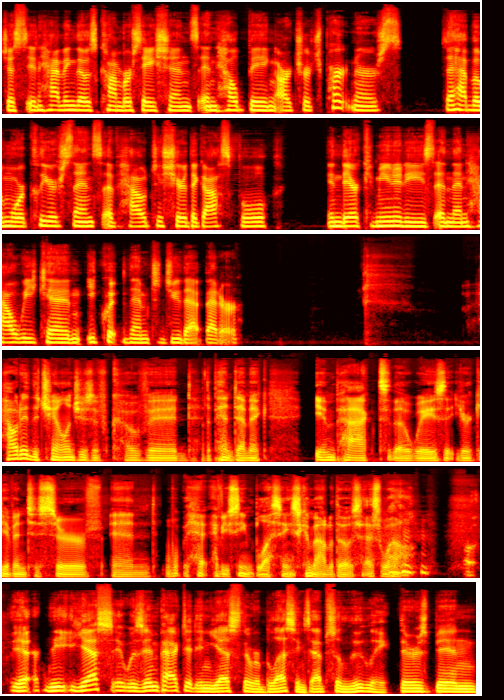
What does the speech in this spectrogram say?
just in having those conversations and helping our church partners to have a more clear sense of how to share the gospel in their communities and then how we can equip them to do that better. How did the challenges of COVID, the pandemic, impact the ways that you're given to serve? And have you seen blessings come out of those as well? Uh, yeah, the, yes, it was impacted, and yes, there were blessings. Absolutely, there's been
